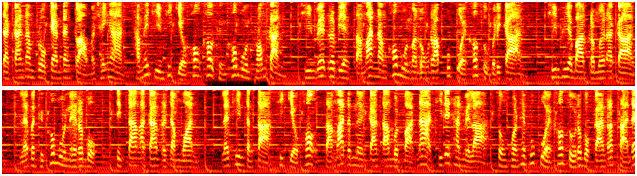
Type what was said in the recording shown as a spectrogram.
จากการนำโปรแกรมดังกล่าวมาใช้งานทำให้ทีมที่เกี่ยวข้องเข้าถึงข้อมูลพร้อมกัน ทีมเวชระเบียงสามารถนำข้อมูลมาลงรับผู้ป่วยเข้าสู่บริการ ทีมพยาบาลประเมินอาการ และบันทึกข้อมูลในระบบ ติดตามอาการประจำวันและทีมต่างๆ ที่เกี่ยวข้องสามารถดำเนินการตามบทบาทหน้าที่ได้ทันเวลา ส่งผลให้ผู้ป่วยเข้าสู่ระบบการรักษาได้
